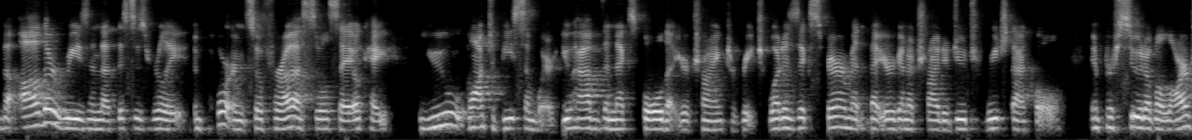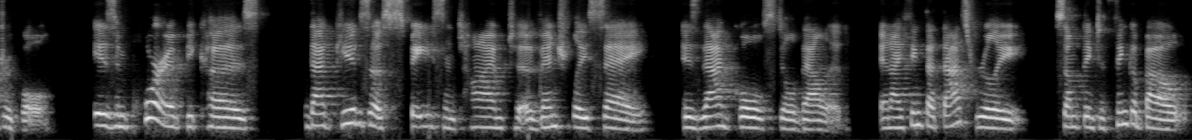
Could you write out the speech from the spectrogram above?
The other reason that this is really important, so for us, we'll say, okay, you want to be somewhere. You have the next goal that you're trying to reach. What is the experiment that you're going to try to do to reach that goal in pursuit of a larger goal? Is important because that gives us space and time to eventually say, is that goal still valid? And I think that that's really something to think about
